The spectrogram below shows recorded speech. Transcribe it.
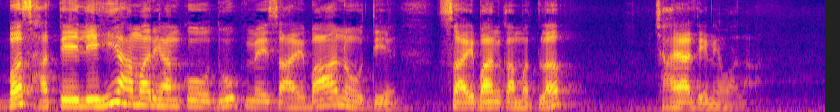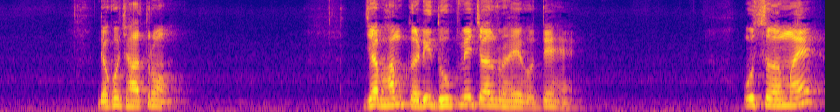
बस हथेली ही हमारे हमको धूप में साहिबान होती है। साहिबान का मतलब छाया देने वाला। देखो छात्रों, जब हम कड़ी धूप में चल रहे होते हैं, उस समय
